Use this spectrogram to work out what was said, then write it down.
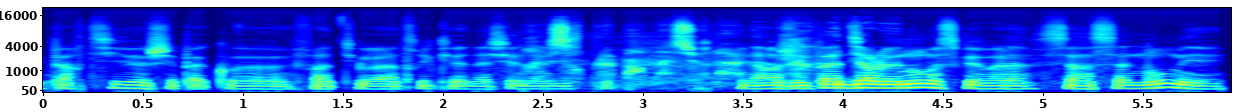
du parti, euh, je sais pas quoi. euh, Enfin, tu vois, un truc euh, nationaliste. Rassemblement national. Non, je vais pas te dire le nom parce que voilà, c'est un sale nom, mais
